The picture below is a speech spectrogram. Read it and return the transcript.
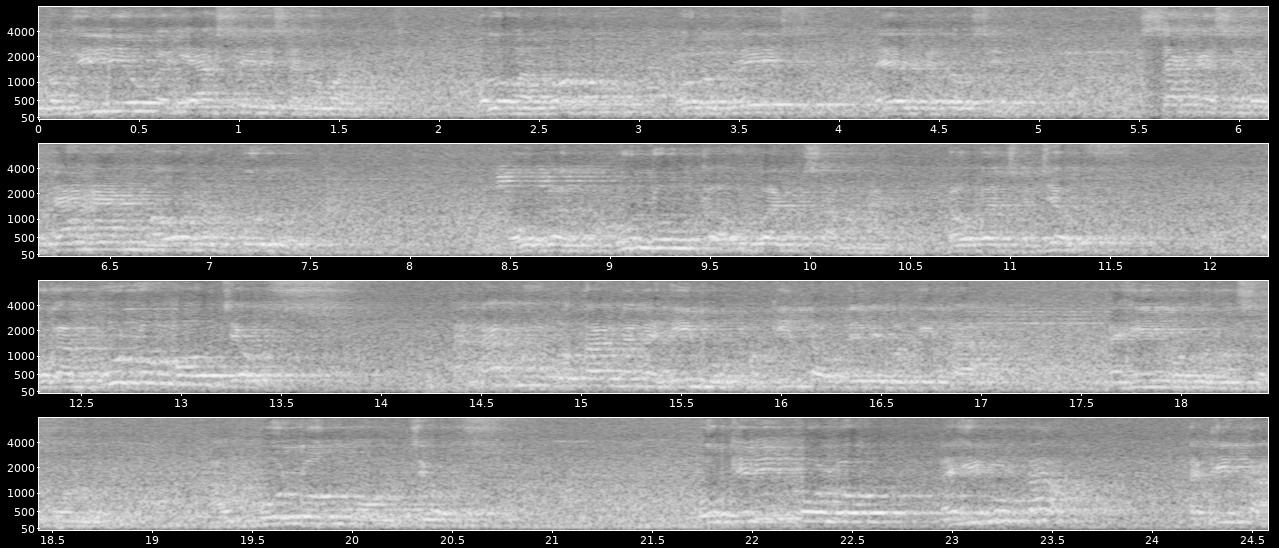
Ebanghelyo kag iasoy ni San Juan. Uluhan uno, uno tres, leer 14. Sa kasinugdanan maunang pulo. O ang pulong kauban sa amahan. Kauban sa Diyos. O ang pulong mao Diyos. Anak mga butang na nahimo, makita o dili makita, nahimo tulong sa pulo. Ang pulong mao Diyos. O kini pulo, nahimo tao. Nakita,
